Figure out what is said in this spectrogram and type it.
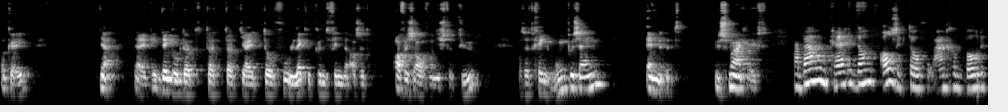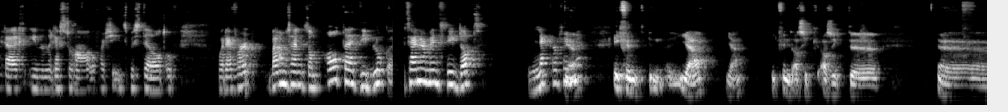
oké. Ja, ja ik, ik denk ook dat, dat, dat jij tofu lekker kunt vinden als het af is al van die structuur. Als het geen hoempen zijn en het een smaak heeft. Maar waarom krijg ik dan, als ik tofu aangeboden krijg in een restaurant of als je iets bestelt of whatever, waarom zijn het dan altijd die blokken? Zijn er mensen die dat lekker vinden? Ik vind, ja, ja. Ik vind als ik, als ik de, eh,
